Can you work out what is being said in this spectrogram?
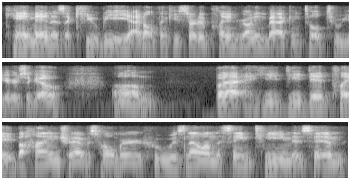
came in as a QB. I don't think he started playing running back until two years ago. Um, but he he did play behind Travis Homer, who is now on the same team as him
